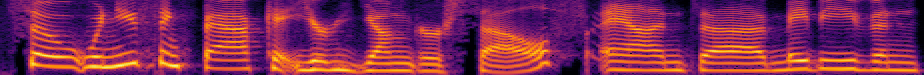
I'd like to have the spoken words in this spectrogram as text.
so, when you think back at your younger self, and uh, maybe even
